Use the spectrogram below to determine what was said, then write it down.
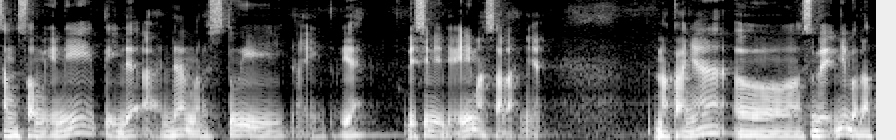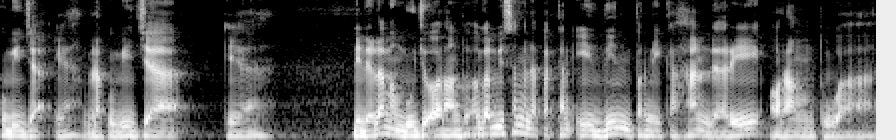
sang suami ini tidak ada merestui. Nah, itu ya. Di sini dia ini masalahnya. Makanya eh, sebaiknya berlaku bijak ya, berlaku bijak ya di dalam membujuk orang tua agar bisa mendapatkan izin pernikahan dari orang tua.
